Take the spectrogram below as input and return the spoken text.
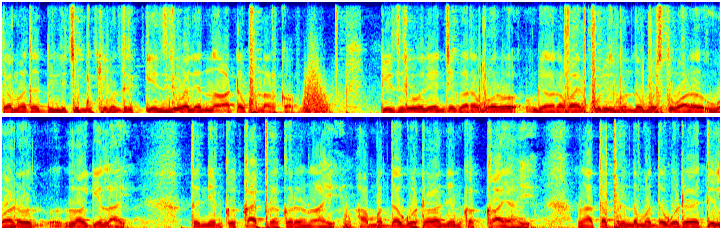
त्यामुळे आता दिल्लीचे मुख्यमंत्री केजरीवाल यांना अटक होणार का? केजरीवाल यांच्या घराबरोबर घराबाहेर पोलीस बंदोबस्त वाढ वाढवला गेला आहे. तर नेमकं काय प्रकरण आहे? हा मतदा घोटाळा नेमका काय आहे? आणि आतापर्यंत मतदार घोटाळ्यातील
